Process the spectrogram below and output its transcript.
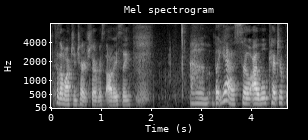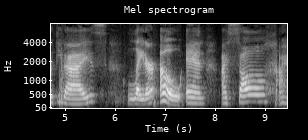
because i'm watching church service obviously. Um but yeah so i will catch up with you guys later. Oh and i saw i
